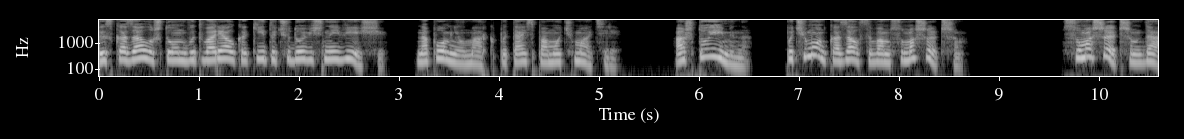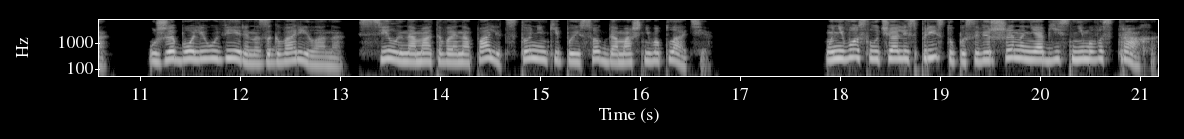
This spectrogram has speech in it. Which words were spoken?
«Ты сказала, что он вытворял какие-то чудовищные вещи», напомнил Марк, пытаясь помочь матери. «А что именно? Почему он казался вам сумасшедшим?» «Сумасшедшим, да», уже более уверенно заговорила она, с силой наматывая на палец тоненький поясок домашнего платья. У него случались приступы совершенно необъяснимого страха.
